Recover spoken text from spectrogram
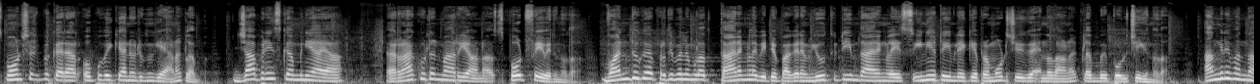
സ്പോൺസർഷിപ്പ് കരാർ ഒപ്പുവെക്കാനൊരുങ്ങുകയാണ് ക്ലബ്ബ് ജാപ്പനീസ് കമ്പനിയായ റാക്കൂട്ടൻ മാറിയാണ് സ്പോർട്ട് ഫേ വരുന്നത്. വൻതുക പ്രതിഫലമുള്ള താരങ്ങളെ വിറ്റ് പകരം യൂത്ത് ടീം താരങ്ങളെ സീനിയർ ടീമിലേക്ക് പ്രൊമോട്ട് ചെയ്യുക എന്നതാണ് ക്ലബ്ബ് ഇപ്പോൾ ചെയ്യുന്നത്. അങ്ങനെ വന്ന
